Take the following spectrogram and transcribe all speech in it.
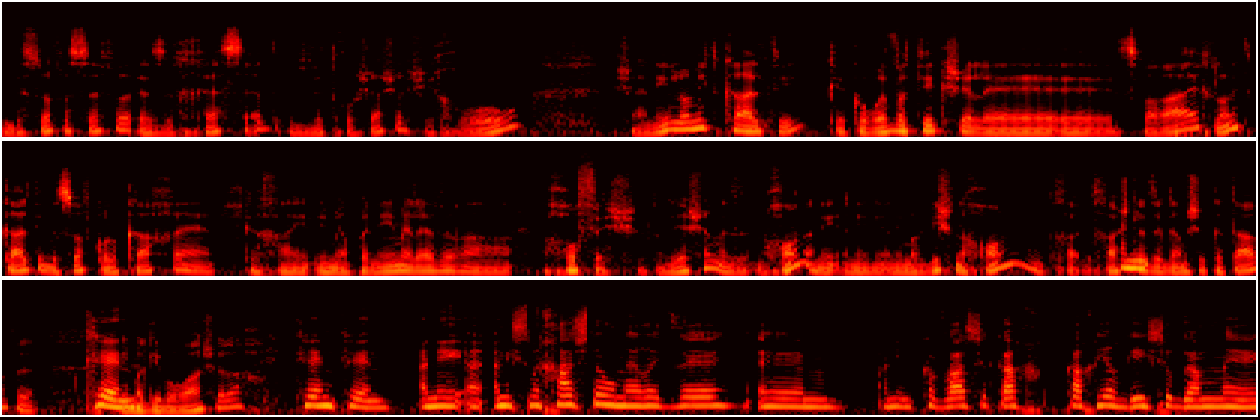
בסוף הספר איזה חסד ותחושה של שחרור, שאני לא נתקלתי, כקורא ותיק של uh, uh, ספרייך, לא נתקלתי בסוף כל כך, uh, ככה, עם, עם הפנים אל עבר החופש. זאת אומרת, יש שם איזה, נכון? אני, אני, אני מרגיש נכון? את חשת אני- את זה גם שכתבת? כן. עם הגיבורה שלך? כן, כן. אני, אני שמחה שאתה אומר את זה. אמ, אני מקווה שכך כך ירגישו גם, אה,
